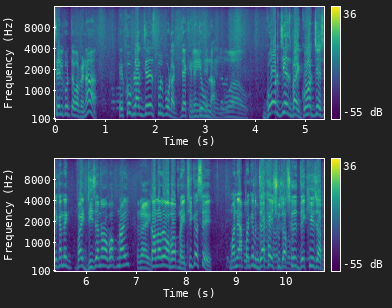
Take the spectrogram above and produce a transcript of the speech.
সেল করতে পারবেন না এ খুব লাক্সারিয়াস ফুল প্রোডাক্ট দেখেন যে উন্না ওয়াও গর্জিয়াস ভাই গর্জিয়াস এখানে ভাই ডিজাইনের অভাব নাই কালারের অভাব নাই ঠিক আছে? মানে আপনাকে আমি দেখাই শুধু আজকে দেখিয়ে যাব।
